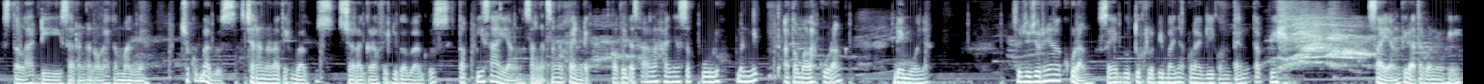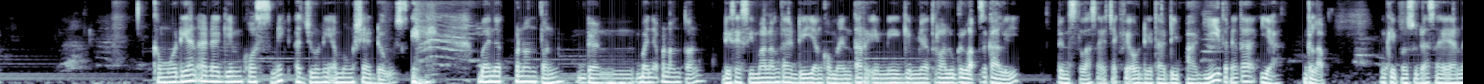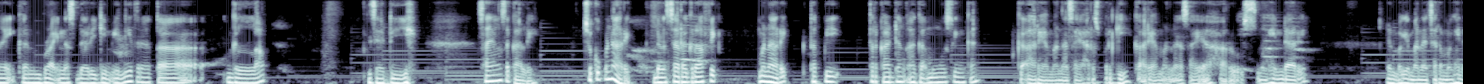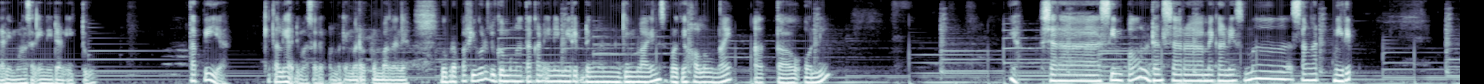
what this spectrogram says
Setelah disarankan oleh temannya, cukup bagus, secara naratif bagus, secara grafik juga bagus, tapi sayang sangat-sangat pendek. Kalau tidak salah hanya 10 menit atau malah kurang demonya Sejujurnya kurang, saya butuh lebih banyak lagi konten, tapi sayang tidak terpenuhi. Kemudian ada game Cosmic A Journey Among Shadows. Ini banyak penonton dan banyak penonton di sesi malam tadi yang komentar ini gamenya terlalu gelap sekali. Dan setelah saya cek VOD tadi pagi ternyata iya gelap. Meskipun sudah saya naikkan brightness dari game ini ternyata gelap. Jadi Sayang sekali, cukup menarik dan secara grafik menarik, tapi terkadang agak mengusingkan ke area mana saya harus pergi, ke area mana saya harus menghindari, dan bagaimana cara menghindari monster ini dan itu. Tapi ya, kita lihat di masa depan bagaimana perkembangannya. Beberapa viewer juga mengatakan ini mirip dengan game lain seperti Hollow Knight atau Oni. Ya, secara simple dan secara mekanisme sangat mirip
